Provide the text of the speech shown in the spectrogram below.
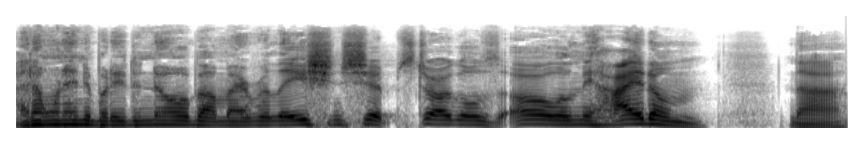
I don't want anybody to know about my relationship struggles. Oh, let me hide them. Nah.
